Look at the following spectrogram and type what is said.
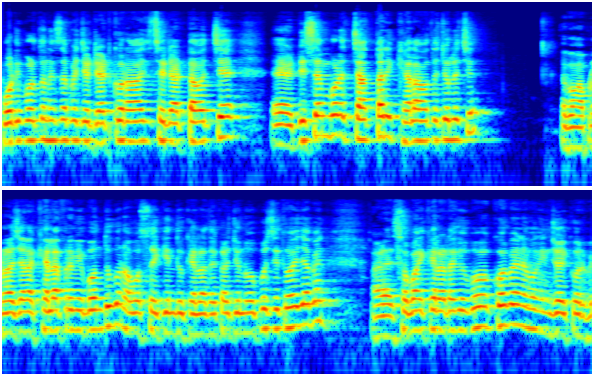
পরিবর্তন হিসাবে যে ডেট করা হয়েছে, সেই ডেটটা হচ্ছে ডিসেম্বরের চার তারিখ খেলা হতে চলেছে। এবং আপনারা যারা খেলাপ্রেমী বন্ধুগণ, অবশ্যই কিন্তু খেলা দেখার জন্য উপস্থিত হয়ে যাবেন। আর সবাই খেলাটাকে উপভোগ করবেন এবং এনজয় করবেন।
